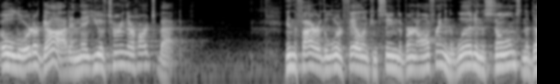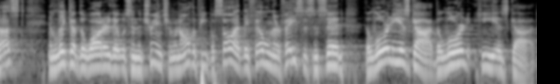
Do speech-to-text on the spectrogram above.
O Lord, are God, and that you have turned their hearts back. Then the fire of the Lord fell and consumed the burnt offering, and the wood, and the stones, and the dust and licked up the water that was in the trench. And when all the people saw it, they fell on their faces and said, The Lord, He is God. The Lord, He is God.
